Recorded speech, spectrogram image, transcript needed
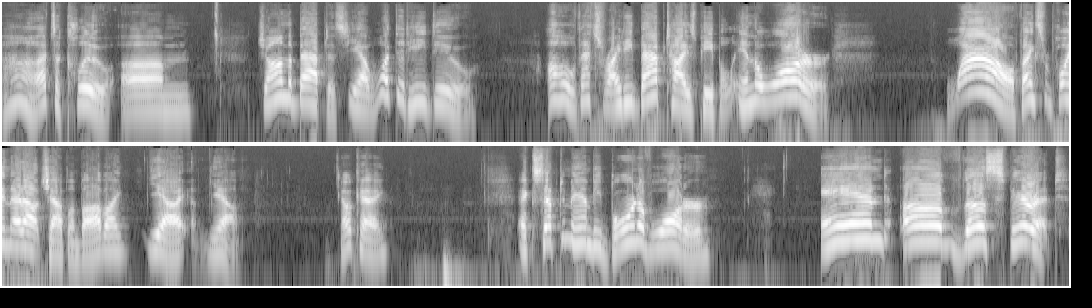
Ah, that's a clue. Um, John the Baptist. Yeah, what did he do? Oh, that's right. He baptized people in the water. Wow. Thanks for pointing that out, Chaplain Bob. I yeah, yeah. Okay. Except a man be born of water and of the Spirit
